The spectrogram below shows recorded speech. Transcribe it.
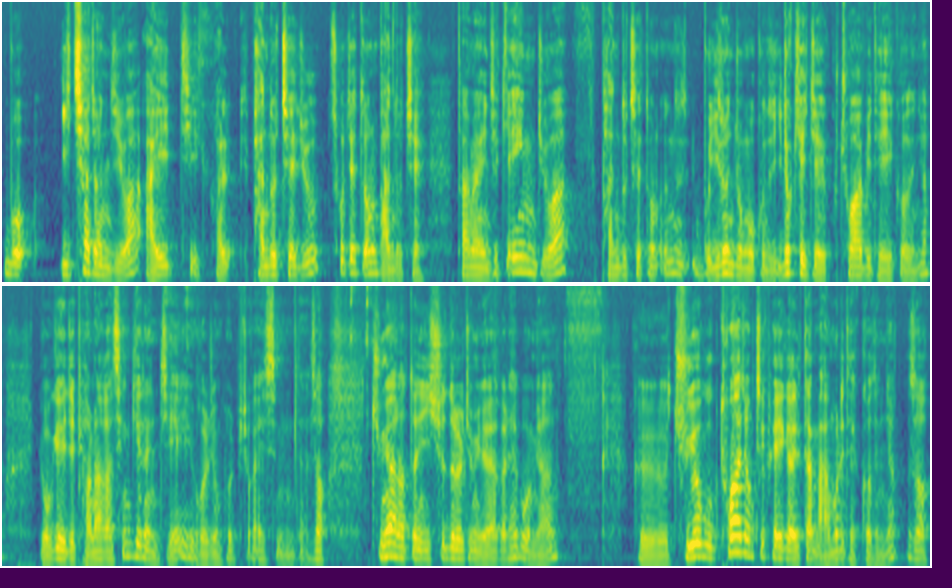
뭐 2차 전지와 IT 반도체주 소재 또는 반도체 다음에 이제 게임주와 반도체 또는 뭐 이런 종목군들 이렇게 이제 조합이 돼 있거든요. 요게 이제 변화가 생기는지 이걸 좀 볼 필요가 있습니다. 그래서 중요한 어떤 이슈들을 좀 요약을 해보면 그 주요국 통화정책 회의가 일단 마무리됐거든요. 그래서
